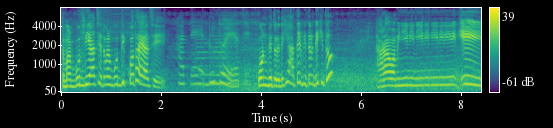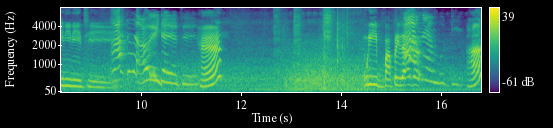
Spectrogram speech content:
তোমার বুদ্ধি আছে? তোমার বুদ্ধি কোথায় আছে? হাতে ভিতরে আছে। কোন ভেতরে? দেখি হাতের ভিতরে দেখি তো। দাঁড়াও আমি নিয়ে নিয়ে নিই নিয়ে নিই নিয়ে এই নিয়ে নিয়েছি। হ্যাঁ? উড়ি বাপরে বুদ্ধি হ্যাঁ?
